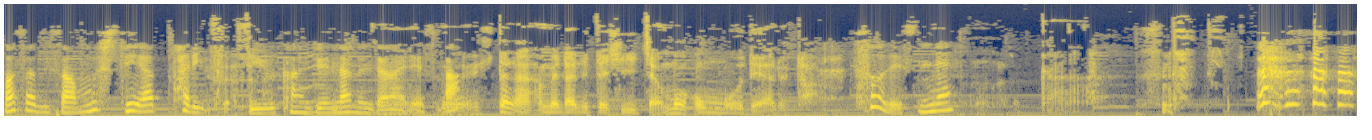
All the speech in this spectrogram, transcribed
わさびさんもしてやったりっていう感じになるんじゃないですか？そしたらはめられたしーちゃんも本望であると。そうですね。そっか。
